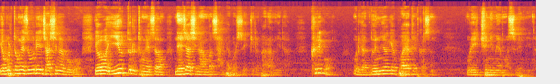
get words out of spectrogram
욥을 통해서 우리 자신을 보고 요 이웃들을 통해서 내 자신을 한번 살펴볼 수 있기를 바랍니다. 그리고 우리가 눈여겨 봐야 될 것은 우리 주님의 모습입니다.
